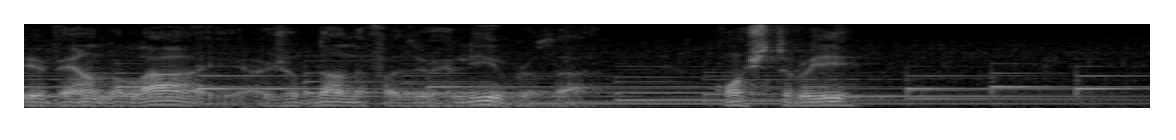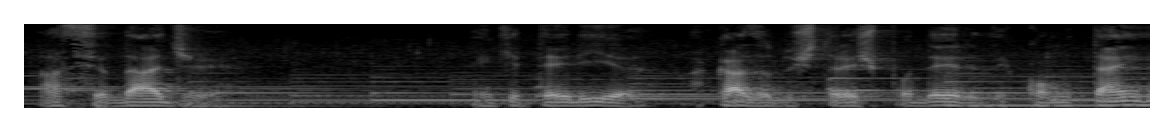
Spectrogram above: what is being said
vivendo lá e ajudando a fazer os livros, a construir a cidade em que teria a Casa dos Três Poderes e como tem,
